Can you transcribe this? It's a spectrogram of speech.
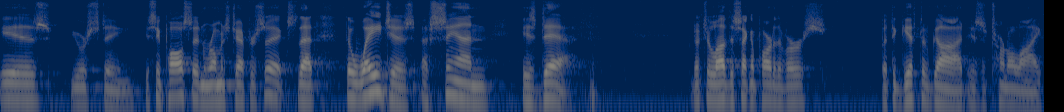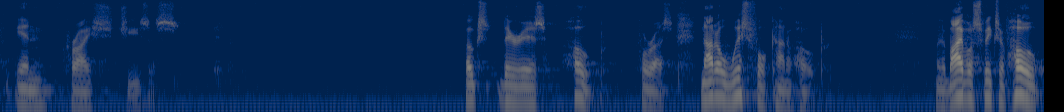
is your sting? You see, Paul said in Romans chapter 6 that the wages of sin is death. Don't you love the second part of the verse? But the gift of God is eternal life in Christ Jesus. Folks, there is hope for us, not a wishful kind of hope when the Bible speaks of hope,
